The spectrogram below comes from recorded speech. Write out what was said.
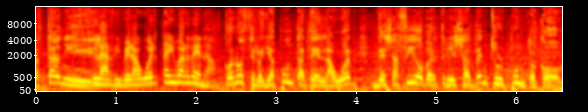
Bastani. La Ribera Huerta y Bardena. Conócelo y apúntate en la web desafíovertrailsadventure.com.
